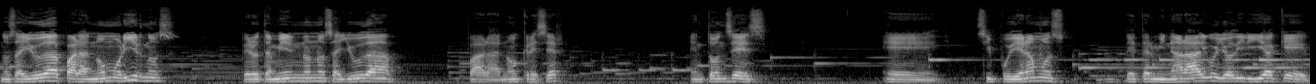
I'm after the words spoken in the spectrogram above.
nos ayuda para no morirnos, pero también no nos ayuda para no crecer. Entonces, eh, si pudiéramos determinar algo, yo diría que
